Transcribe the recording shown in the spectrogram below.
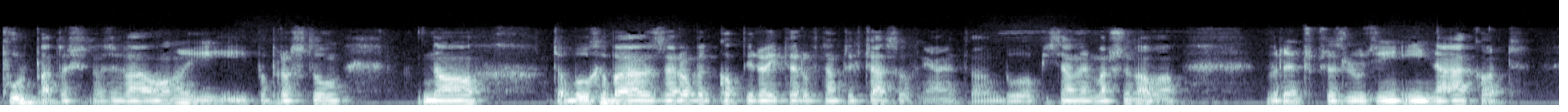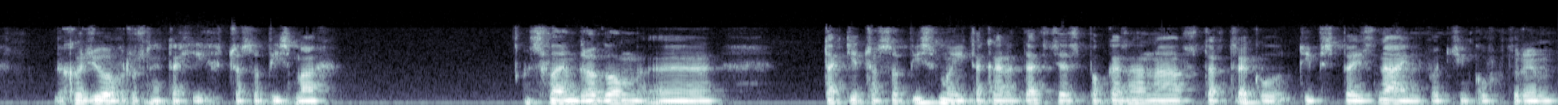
pulpa to się nazywało i po prostu no to był chyba zarobek copywriterów tamtych czasów, nie? To było pisane maszynowo wręcz przez ludzi i na akord. Wychodziło w różnych takich czasopismach Swoją drogą e, takie czasopismo i taka redakcja jest pokazana w Star Treku Deep Space Nine w odcinku, w którym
